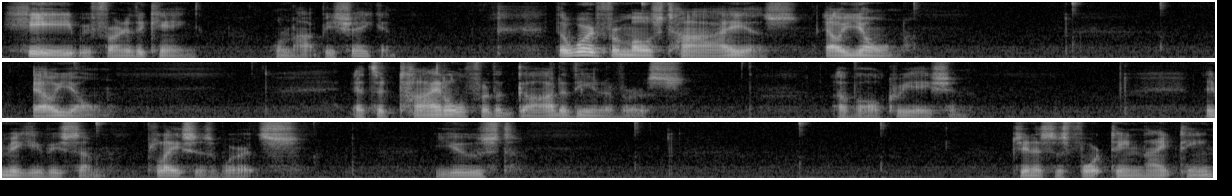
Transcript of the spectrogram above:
he, referring to the king, will not be shaken. The word for Most High is Elyon. Elyon. It's a title for the God of the universe, of all creation. Let me give you some places where it's used. Genesis 14, 19.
